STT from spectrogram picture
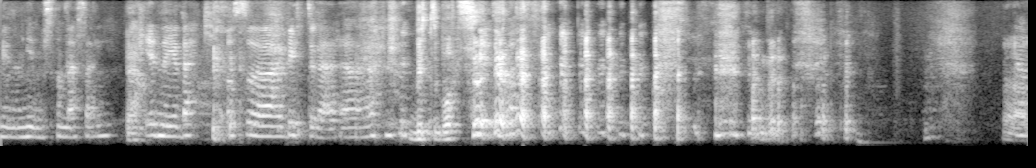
minner minst om deg selv, ja. inni dekk, og så bytter dere uh, Byttebots. ja.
